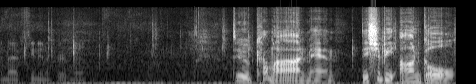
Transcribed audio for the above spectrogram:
and I've seen an improvement. Dude, come on, man. These should be on goal.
